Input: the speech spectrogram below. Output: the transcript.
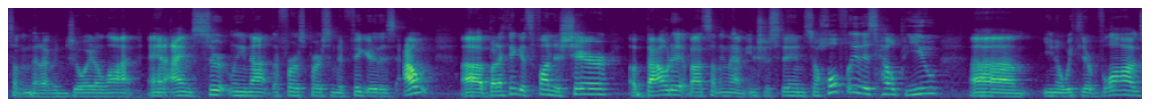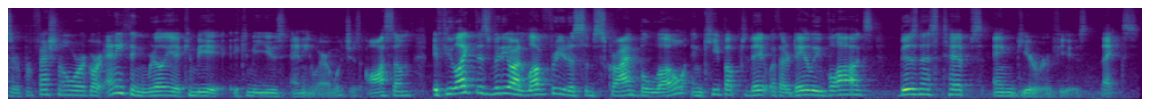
something that I've enjoyed a lot. And I am certainly not the first person to figure this out, uh, but I think it's fun to share about it, about something that I'm interested in. So hopefully this helped you um, you know, with your vlogs or professional work or anything really, it can be it can be used anywhere, which is awesome. If you like this video, I'd love for you to subscribe below and keep up to date with our daily vlogs, business tips, and gear reviews. Thanks.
